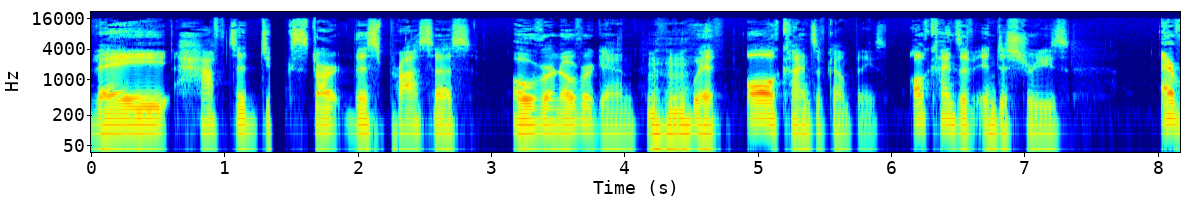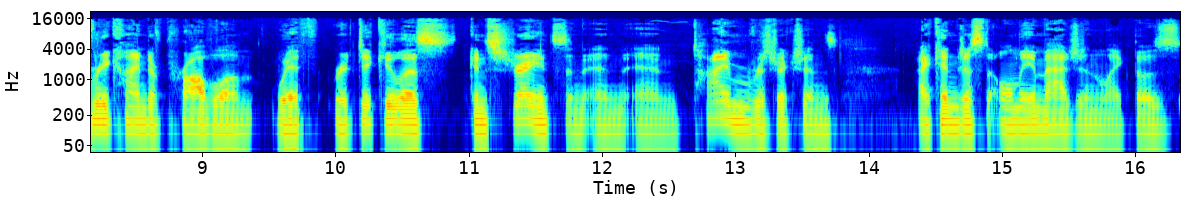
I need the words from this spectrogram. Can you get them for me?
they have to do, start this process over and over again Mm-hmm. with all kinds of companies, all kinds of industries, every kind of problem with ridiculous constraints and, and, and time restrictions. I can just only imagine like those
